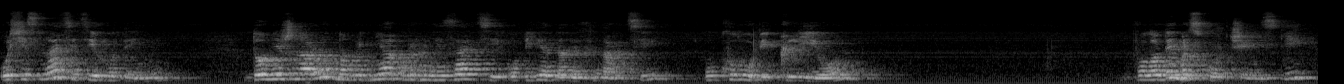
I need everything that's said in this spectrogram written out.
о 16 годині до Міжнародного дня Організації Об'єднаних Націй у клубі Кліо Володимир Скурчинський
